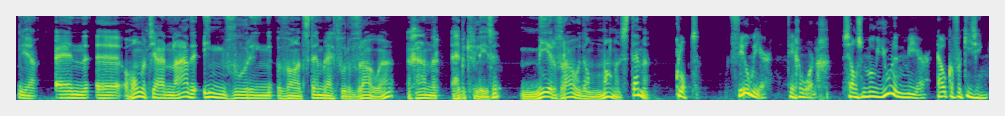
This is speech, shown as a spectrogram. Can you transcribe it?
Ja, en eh 100 jaar na de invoering van het stemrecht voor vrouwen gaan er, heb ik gelezen, meer vrouwen dan mannen stemmen. Klopt. Veel meer tegenwoordig. Zelfs miljoenen meer elke verkiezing.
